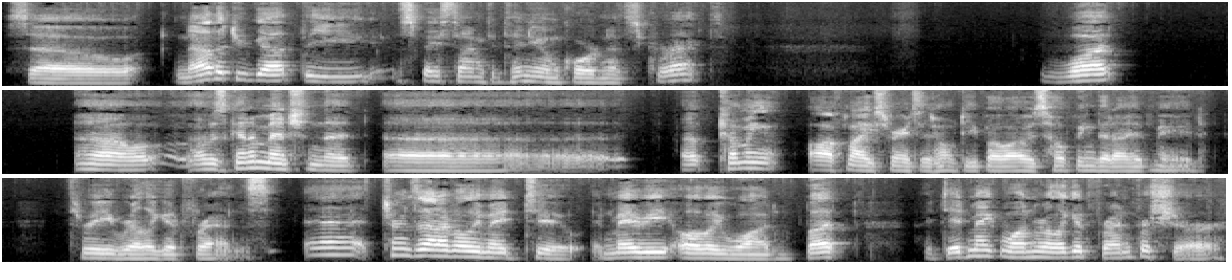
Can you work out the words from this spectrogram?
So now that you've got the space-time continuum coordinates correct, what uh, I was going to mention that uh, coming off my experience at Home Depot, I was hoping that I had made three really good friends. Eh, it turns out I've only made two, and maybe only one, but I did make one really good friend for sure,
